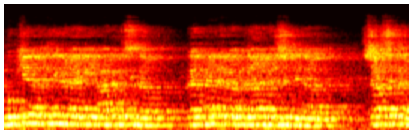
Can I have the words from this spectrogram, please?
ಮುಖ್ಯ ಅತಿಥಿಗಳಾಗಿ ಆಗಮಿಸಿದ ಕರ್ನಾಟಕ ವಿಧಾನ ಪರಿಷತ್ತಿನ ಶಾಸಕರ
